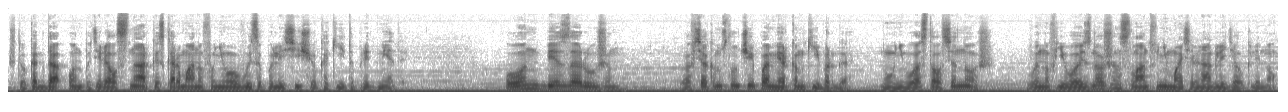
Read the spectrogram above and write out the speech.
что когда он потерял снарк, из карманов у него высыпались еще какие-то предметы. Он безоружен. Во всяком случае, по меркам киборга. Но у него остался нож. Вынув его из ножен, Слант внимательно оглядел клинок.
